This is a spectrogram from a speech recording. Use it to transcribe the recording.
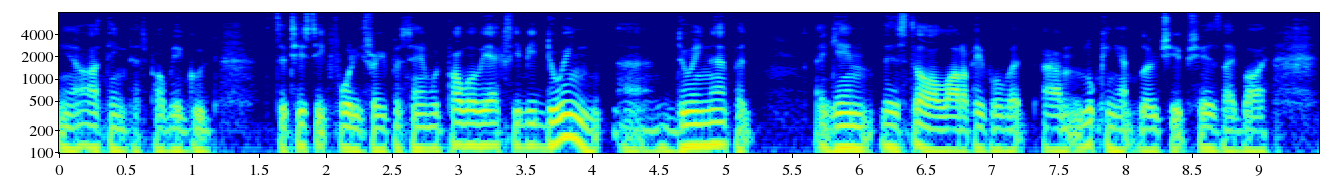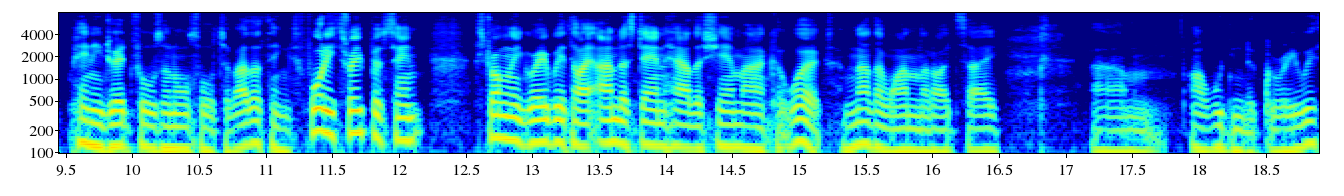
you know, I think that's probably a good statistic. 43% would probably actually be doing uh, doing that, but again, there's still a lot of people that um, looking at blue chip shares. They buy penny dreadfuls and all sorts of other things. 43% strongly agree with. I understand how the share market works. Another one that I'd say um, I wouldn't agree with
